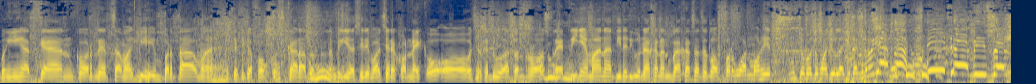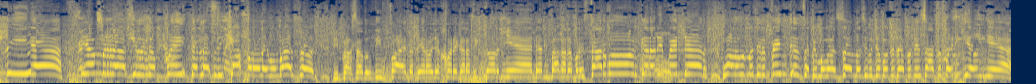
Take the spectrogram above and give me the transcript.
mengingatkan Cornet sama game pertama ketika fokus ke arah atas tapi kita sini vouchernya connect. Oh, oh, voucher kedua Ton Ross, retrinya mana? Tidak digunakan dan bahkan Sunset Lover one more hit. Mencoba untuk maju lagi tapi ternyata tidak bisa dia yang berhasil ngebait dan langsung di cover oleh Mobazon dipaksa untuk team fight tapi arrownya connect karena Victornya dan bahkan ada Starmoon karena defender. Walaupun masih ada Vengeance tapi Mobazon masih mencoba untuk dapetin satu poin killnya.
